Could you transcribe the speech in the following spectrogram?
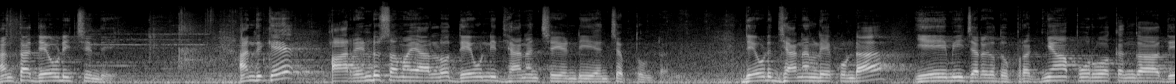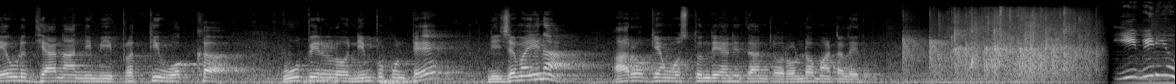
అంతా దేవుడిచ్చింది. అందుకే ఆ రెండు సమయాల్లో దేవుణ్ణి ధ్యానం చేయండి అని చెప్తూ ఉంటాను. దేవుడి ధ్యానం లేకుండా ఏమీ జరగదు. ప్రజ్ఞాపూర్వకంగా దేవుడి ధ్యానాన్ని మీ ప్రతి ఒక్క ఊపిరిలో నింపుకుంటే నిజమైన ఆరోగ్యం వస్తుంది అని దాంట్లో రెండో మాట లేదు ఈ వీడియో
